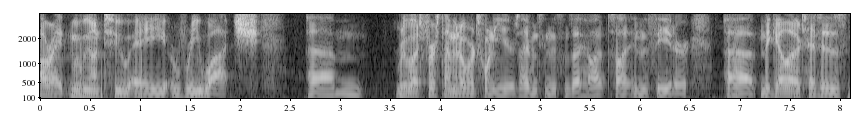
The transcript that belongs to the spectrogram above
All right, moving on to a rewatch. Um, rewatch first time in over 20 years. I haven't seen this since I saw it, saw it in the theater. Uh, Miguel Arteta's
